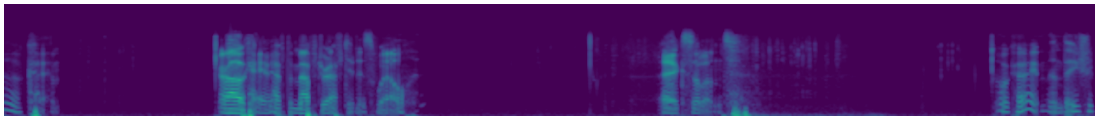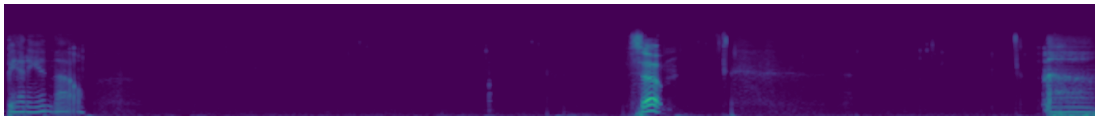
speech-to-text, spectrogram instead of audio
Okay. Okay, I have the map draft in as well. Excellent. Okay, and they should be heading in now. So, uh,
